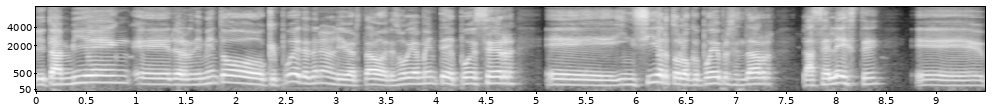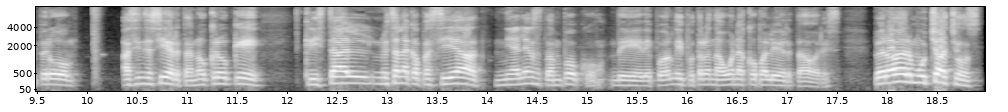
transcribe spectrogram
y también eh, el rendimiento que puede tener en Libertadores. Obviamente puede ser eh, incierto lo que puede presentar la Celeste, pero a ciencia cierta, no creo que Cristal no está en la capacidad, ni Alianza tampoco, de, de poder disputar una buena Copa Libertadores. Pero a ver, muchachos,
